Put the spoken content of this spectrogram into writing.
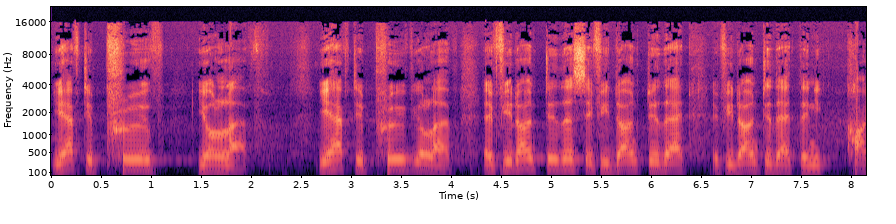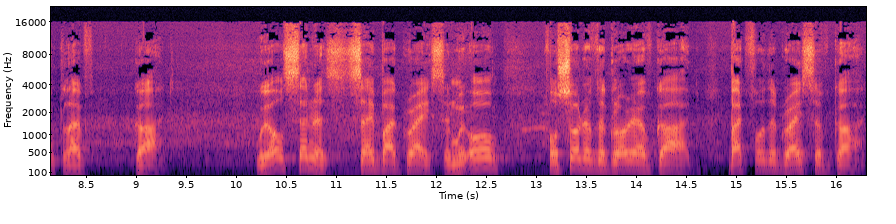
You have to prove your love. You have to prove your love. If you don't do this, if you don't do that, if you don't do that, then you can't love God. We're all sinners, saved by grace, and we all fall short of the glory of God, but for the grace of God.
